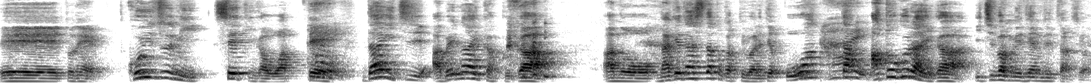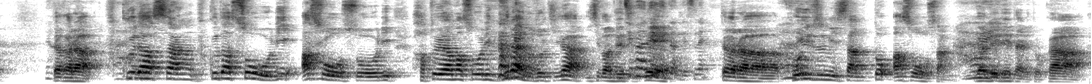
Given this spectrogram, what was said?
えーっとね小泉政権が終わって、はい。第一次安倍内閣が あの投げ出しだとかって言われて終わったはい。後ぐらいが一番メディアに出てたんですよだから福田さん、福田総理麻生総理鳩山総理ぐらいの時が一番出ててね。だからはい。小泉さんと麻生さんが出てたりとか、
